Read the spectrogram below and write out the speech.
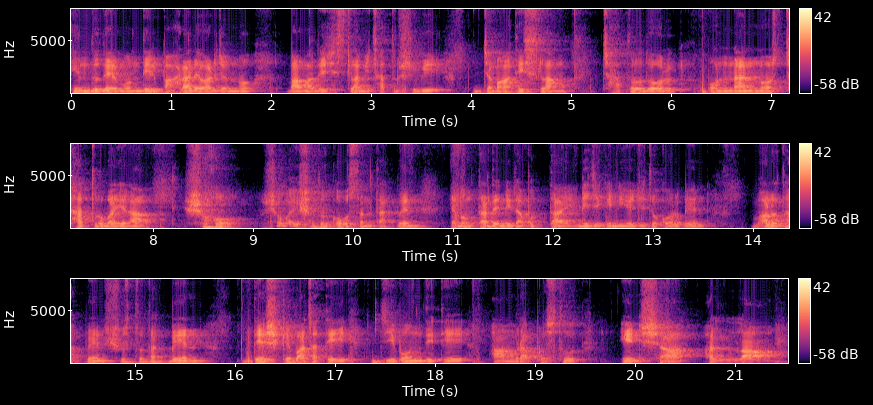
হিন্দুদের মন্দির পাহারা দেওয়ার জন্য বাংলাদেশ ইসলামী ছাত্র শিবির জামাত ইসলাম, ছাত্রদল, অন্যান্য ছাত্রবাহীরা সহ সবাই সতর্ক অবস্থানে থাকবেন এবং তাদের নিরাপত্তায় নিজেকে নিয়োজিত করবেন। ভালো থাকবেন, সুস্থ থাকবেন। দেশকে বাঁচাতে জীবন দিতে আমরা প্রস্তুত ইনশা আল্লাহ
